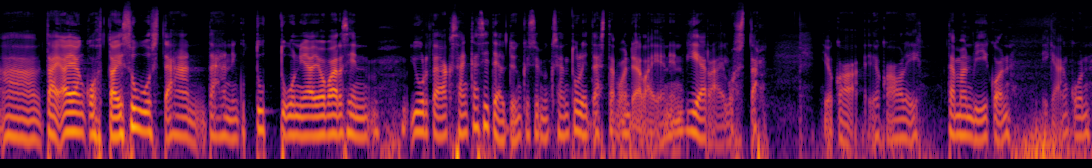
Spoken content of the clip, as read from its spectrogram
ää, tai ajankohtaisuus tähän, tähän niin kuin tuttuun ja jo varsin juurtajakseen käsiteltyyn kysymykseen tuli tästä von der Leyenin vierailusta, joka, joka oli tämän viikon ikään kuin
